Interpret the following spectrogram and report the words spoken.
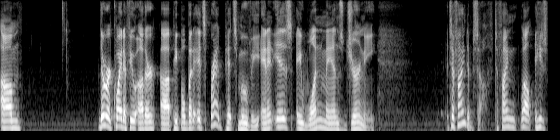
Um, there were quite a few other uh, people, but it's Brad Pitt's movie, and it is a one man's journey to find himself. To find, well, he's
